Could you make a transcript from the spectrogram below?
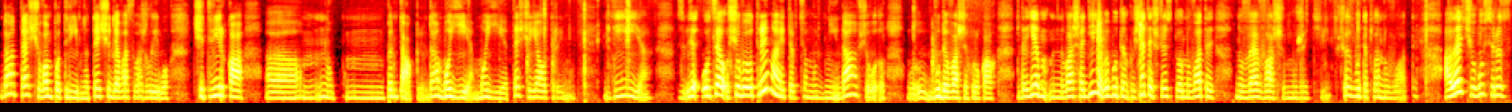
Да? Те, що вам потрібно, те, що для вас важливо. Четвірка е, ну, пентаклів. Да? Моє, моє, те, що я отримую. Дія. Оце, що ви отримаєте в цьому дні, да? що е, буде в ваших руках, дає ваша дія, ви будете почнете щось планувати нове в вашому житті. Щось будете планувати. Але чогось роз,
